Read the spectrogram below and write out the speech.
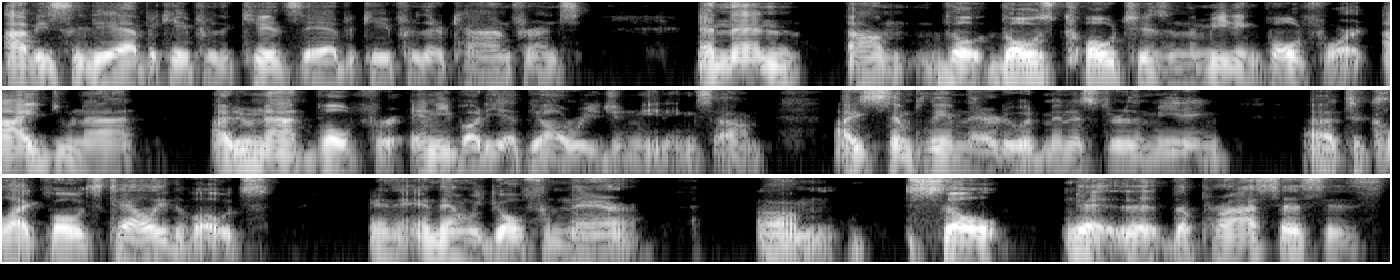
obviously they advocate for the kids they advocate for their conference. And then um, th- those coaches in the meeting vote for it. I do not i do not vote for anybody at the all region meetings. Um, i simply am there to administer the meeting uh, to collect votes tally the votes and, and then we go from there. Um, so yeah, the, the process is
